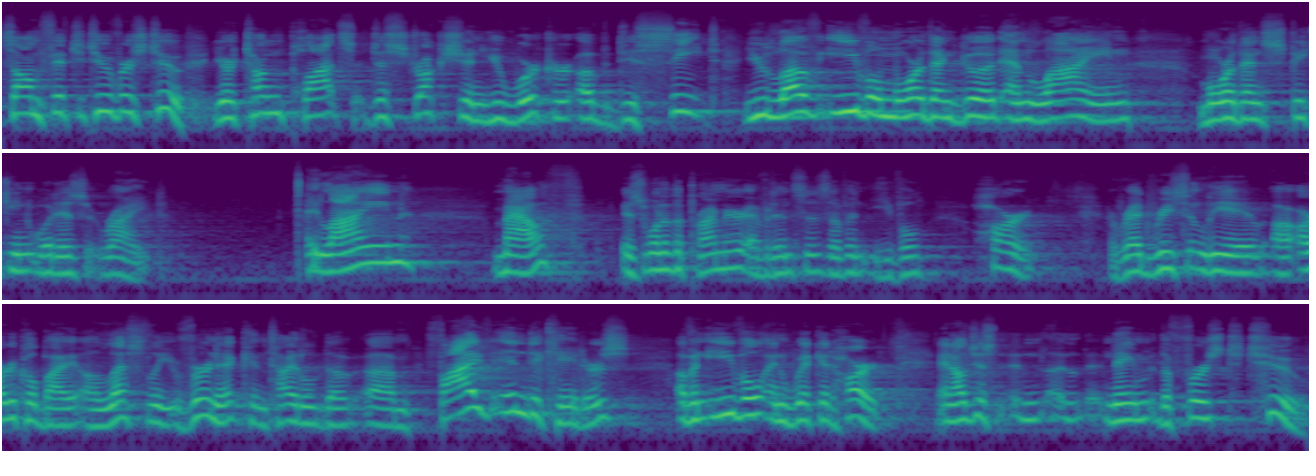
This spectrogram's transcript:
Psalm 52, verse 2 Your tongue plots destruction, you worker of deceit. You love evil more than good, and lying more than speaking what is right. A lying mouth is one of the primary evidences of an evil heart. I read recently an article by uh, Leslie Vernick entitled The um, Five Indicators of an Evil and Wicked Heart. And I'll just uh, name the first two.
